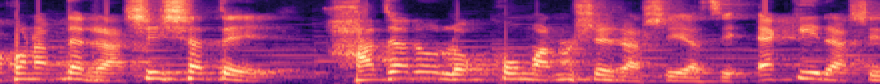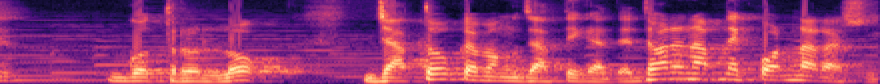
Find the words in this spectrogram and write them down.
এখন আপনার রাশির সাথে হাজারো লক্ষ মানুষের রাশি আছে, একই রাশির গোত্র লোক, জাতক এবং জাতিকাদের। ধরেন আপনি কন্যা রাশি,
